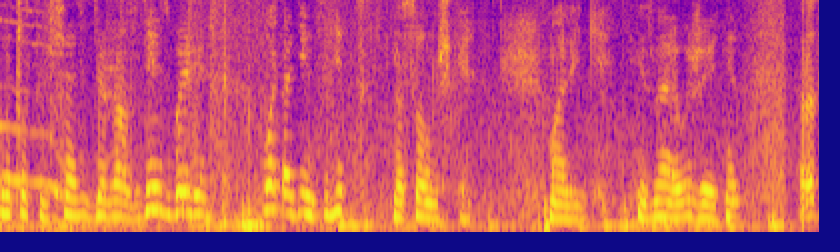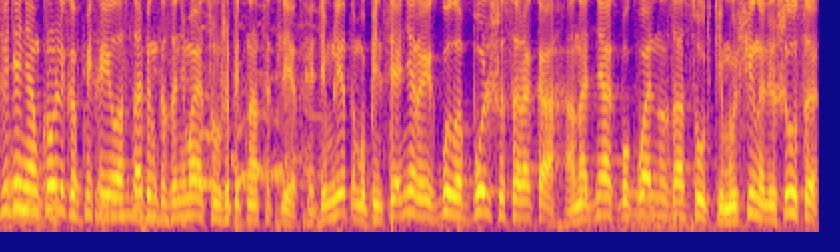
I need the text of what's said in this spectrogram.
вот тут вся держал. Здесь были. Вот один сидит на солнышке, маленький. Не знаю, выживет, нет. Разведением кроликов Михаил Остапенко занимается уже 15 лет. Этим летом у пенсионера их было больше 40, а на днях буквально за сутки мужчина лишился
